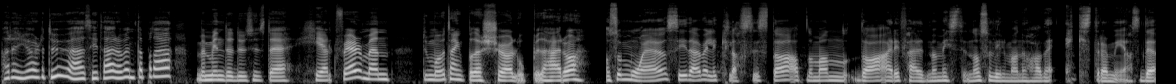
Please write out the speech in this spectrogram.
bare gjør det du, jeg sitter her og venter på deg. Med mindre du syns det er helt fair, men du må jo tenke på deg sjøl oppi det her òg. Og så må jeg jo si, det er veldig klassisk da at når man da er i ferd med å miste noe, så vil man jo ha det ekstra mye. Altså det,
